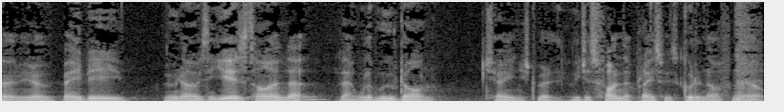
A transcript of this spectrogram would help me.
And, you know, maybe, who knows, in a year's time that, that will have moved on, changed, but we just find that place it's good enough now.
